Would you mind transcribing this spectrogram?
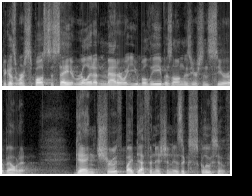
because we're supposed to say it really doesn't matter what you believe as long as you're sincere about it. Gang, truth by definition is exclusive.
